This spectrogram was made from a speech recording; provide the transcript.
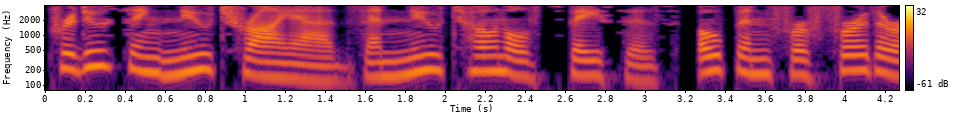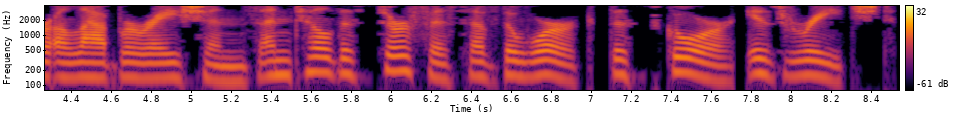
producing new triads and new tonal spaces, open for further elaborations until the surface of the work the score is reached.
